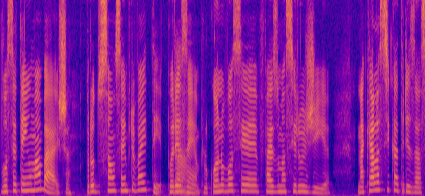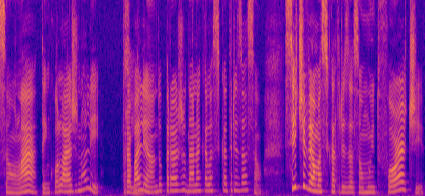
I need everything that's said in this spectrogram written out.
você tem uma baixa. Produção sempre vai ter. Por tá. exemplo, quando você faz uma cirurgia, naquela cicatrização lá, tem colágeno ali, trabalhando para ajudar naquela cicatrização. Se tiver uma cicatrização muito forte,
